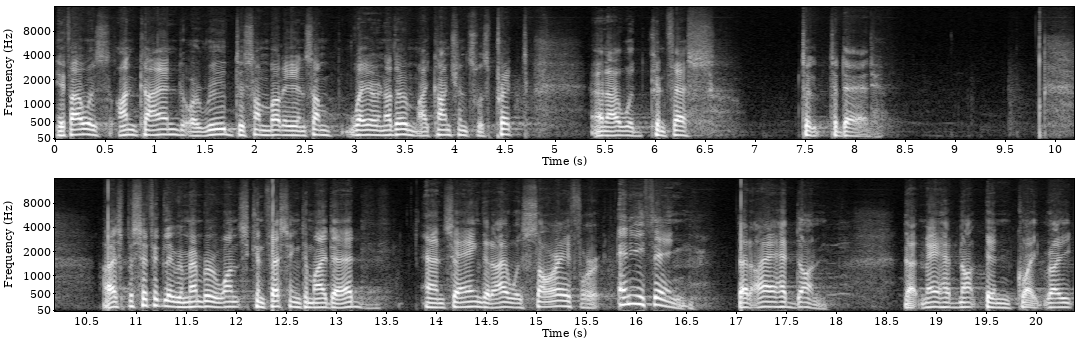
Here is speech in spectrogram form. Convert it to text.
If I was unkind or rude to somebody in some way or another, my conscience was pricked, and I would confess to, to dad. I specifically remember once confessing to my dad and saying that I was sorry for anything that I had done that may have not been quite right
